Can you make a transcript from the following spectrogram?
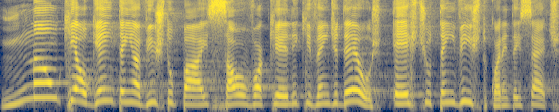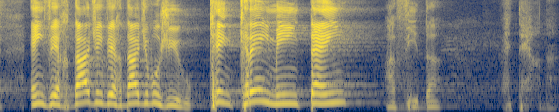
Não que alguém tenha visto o Pai, salvo aquele que vem de Deus. Este o tem visto. 47. Em verdade, em verdade vos digo: quem crê em mim tem a vida eterna.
